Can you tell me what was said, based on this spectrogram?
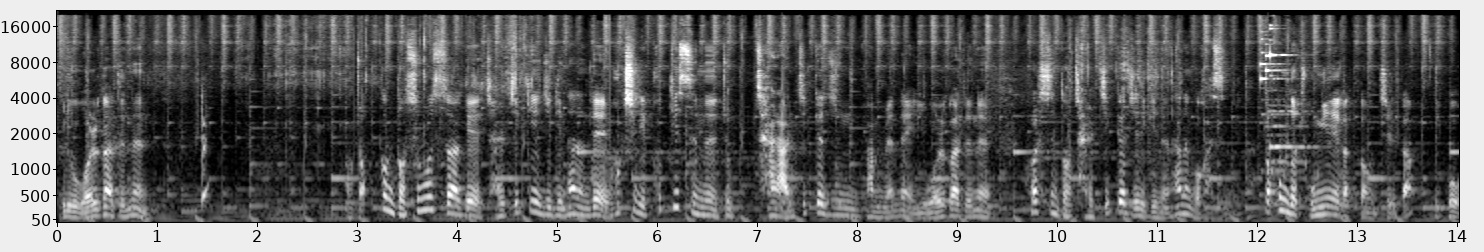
그리고 월가드는 조금 더 스무스하게 잘 찢겨지긴 하는데 확실히 포티스는 좀 잘 안 찢겨진 반면에 이 월가드는 훨씬 더 잘 찢겨지기는 하는 것 같습니다. 조금 더 종이에 가까운 질감이고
